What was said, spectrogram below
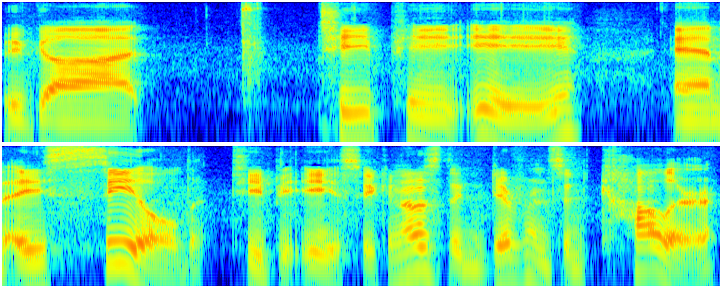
We've got TPE and a sealed TPE. So you can notice the difference in color,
